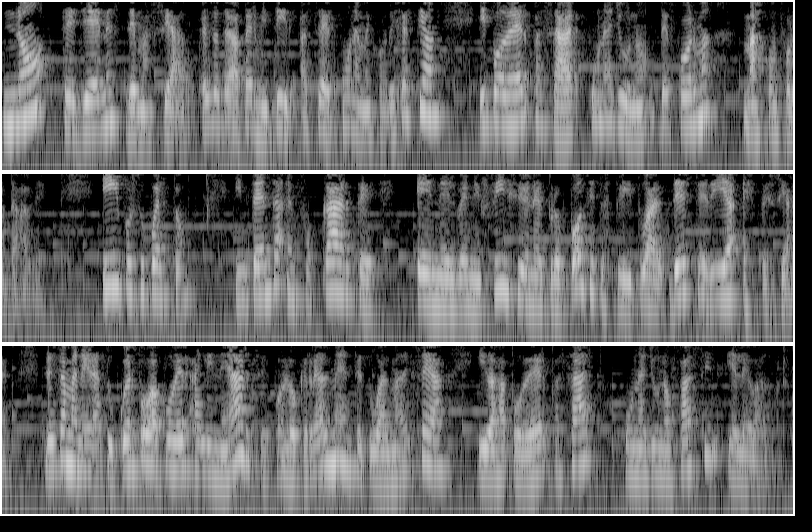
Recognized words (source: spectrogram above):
no te llenes demasiado. Eso te va a permitir hacer una mejor digestión y poder pasar un ayuno de forma más confortable. Y por supuesto, intenta enfocarte en el beneficio, en el propósito espiritual de este día especial. De esta manera tu cuerpo va a poder alinearse con lo que realmente tu alma desea y vas a poder pasar un ayuno fácil y elevador.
